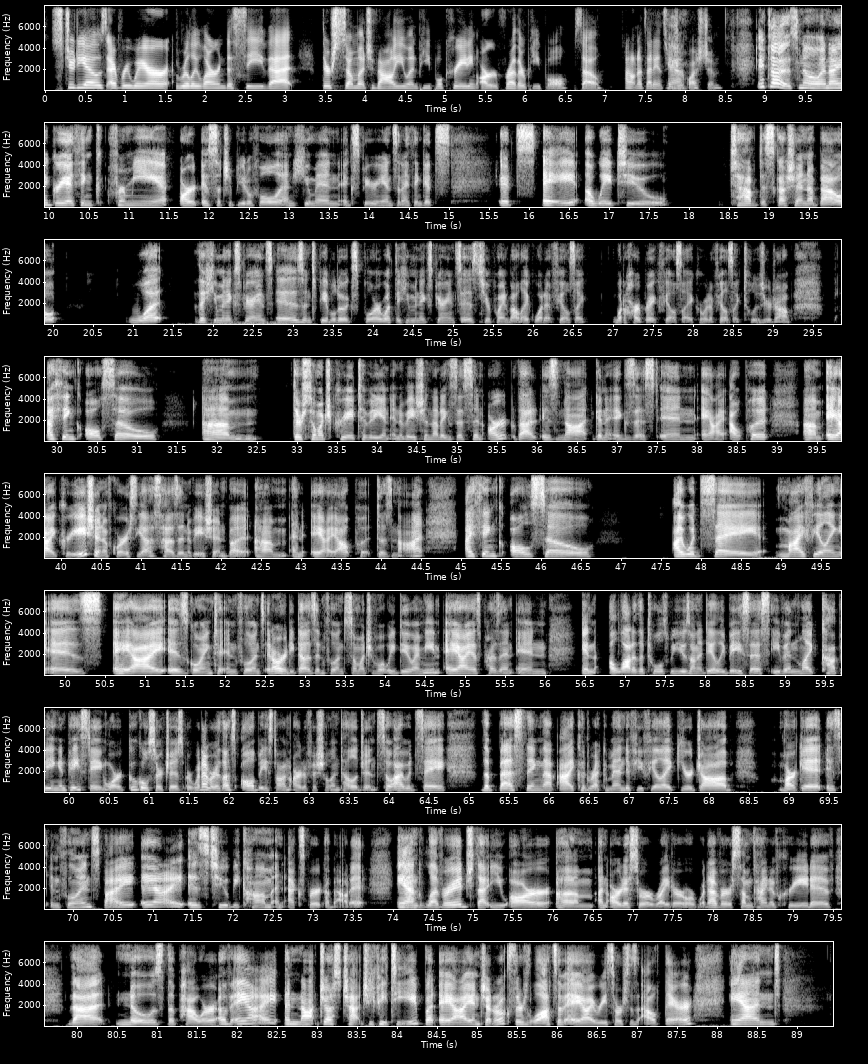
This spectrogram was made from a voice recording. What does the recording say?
studios everywhere really learn to see that there's so much value in people creating art for other people. So I don't know if that answers yeah. your question. It does. No, and I agree. I think for me, art is such a beautiful and human experience, and I think it's it's a a way to to have discussion about what the human experience is and to be able to explore what the human experience is to your point about like what it feels like what a heartbreak feels like or what it feels like to lose your job i think also um there's so much creativity and innovation that exists in art that is not going to exist in AI output. Um, AI creation, of course, yes, has innovation, but um, an AI output does not. I think also, I would say my feeling is AI is going to influence, it already does influence so much of what we do. I mean, AI is present in in a lot of the tools we use on a daily basis, even like copying and pasting or Google searches or whatever, that's all based on artificial intelligence. So I would say the best thing that I could recommend if you feel like your job market is influenced by AI is to become an expert about it and yeah. leverage that you are um, an artist or a writer or whatever, some kind of creative that knows the power of AI and not just ChatGPT, but AI in general, because there's lots of AI resources out there. And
